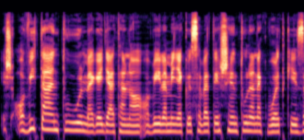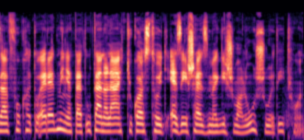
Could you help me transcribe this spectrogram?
És a vitán túl, meg egyáltalán a, a vélemények összevetésén túl ennek volt kézzelfogható eredménye? Tehát utána látjuk azt, hogy ez és ez meg is valósult itthon?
